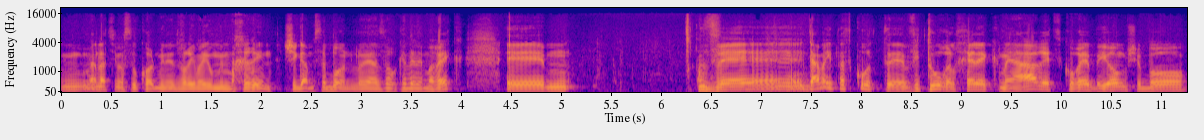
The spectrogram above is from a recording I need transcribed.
אמ, הנאצים עשו כל מיני דברים איומים אחרים, שגם סבון לא יעזור כדי למרק. וגם ההתנתקות, אה, ויתור על חלק מהארץ, קורה ביום שבו,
